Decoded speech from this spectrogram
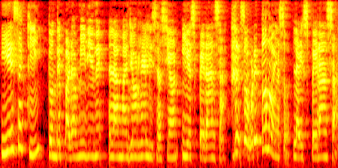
Y es aquí donde para mí viene la mayor realización y esperanza. Sobre todo eso, la esperanza.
